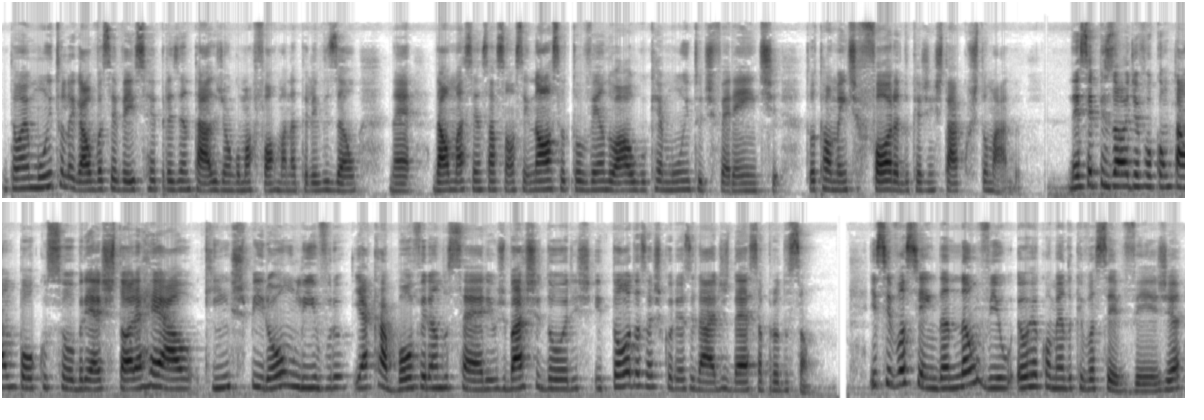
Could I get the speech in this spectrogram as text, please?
Então é muito legal você ver isso representado de alguma forma na televisão, né? Dá uma sensação assim, nossa, eu tô vendo algo que é muito diferente, totalmente fora do que a gente está acostumado. Nesse episódio eu vou contar um pouco sobre a história real que inspirou um livro e acabou virando série, os bastidores e todas as curiosidades dessa produção. E se você ainda não viu, eu recomendo que você veja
